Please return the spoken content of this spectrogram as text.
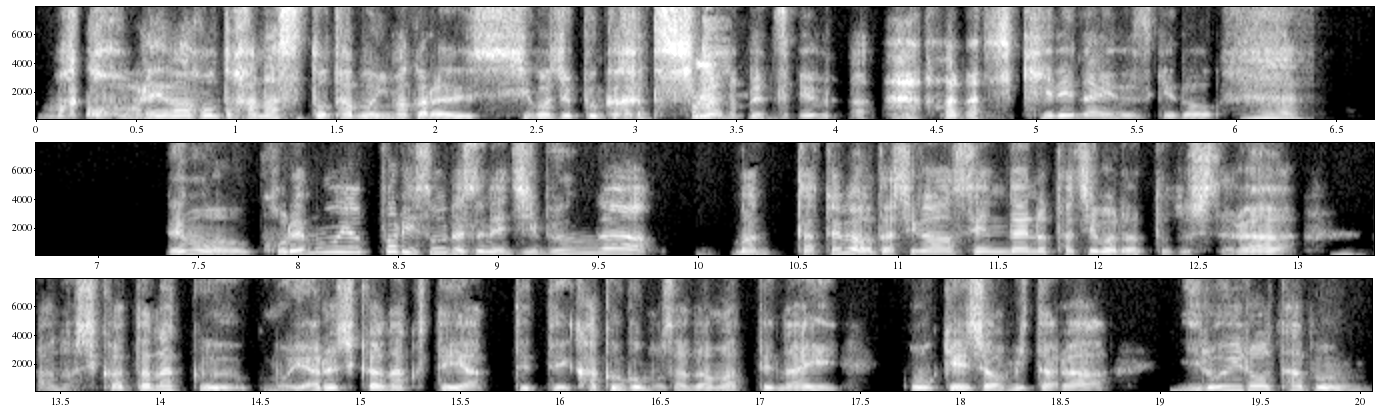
まあ、これは本当話すと多分今から4、50分かかってしまうので 全部話しきれないですけど、うん、でも、これもやっぱりそうですね、自分が、まあ、例えば私が先代の立場だったとしたら、うん、あの、仕方なく、もうやるしかなくてやってて、覚悟も定まってない後継者を見たら、いろいろ多分、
